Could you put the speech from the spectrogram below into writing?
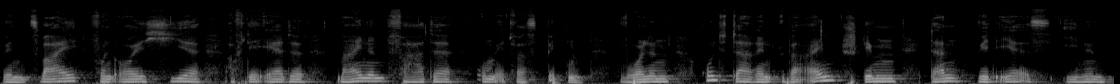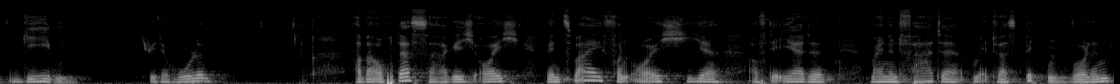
wenn zwei von euch hier auf der Erde meinen Vater um etwas bitten wollen und darin übereinstimmen, dann wird er es ihnen geben. Ich wiederhole, aber auch das sage ich euch, wenn zwei von euch hier auf der Erde meinen Vater um etwas bitten wollen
